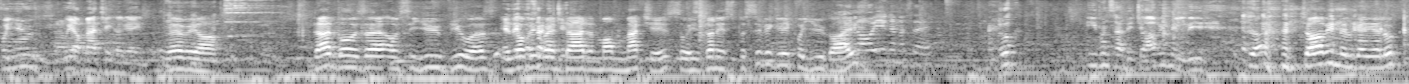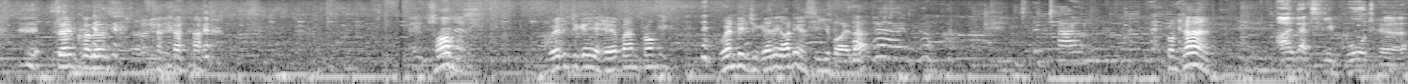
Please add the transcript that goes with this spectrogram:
for you we are matching again There we are. Dad goes, uh, obviously, you viewers yeah, love it when dad and mom matches, so he's done it specifically for you guys. I know what you're gonna say. Look, even सारी चाबी मिल गई है चाबी मिल look. Same colors mom where did you get your hairband from? When did you get it? I didn't see you buy that. From town. From town? I've actually bought her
